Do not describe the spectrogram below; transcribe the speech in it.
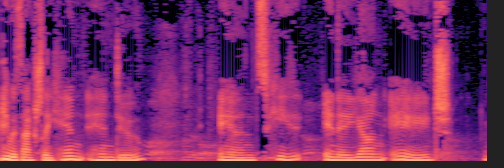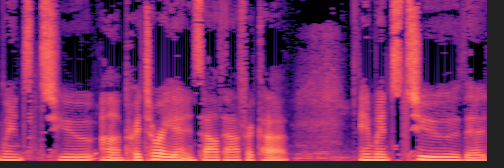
He was actually hin- Hindu, and he, in a young age, went to um, Pretoria in South Africa and went to the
